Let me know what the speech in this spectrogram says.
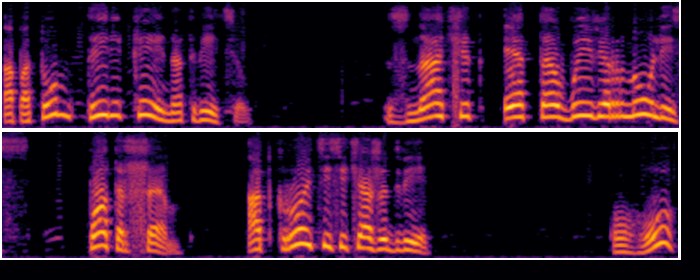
а потом Терри Кейн ответил. «Значит, это вы вернулись, Поттершем! Откройте сейчас же дверь!» «Ого!»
